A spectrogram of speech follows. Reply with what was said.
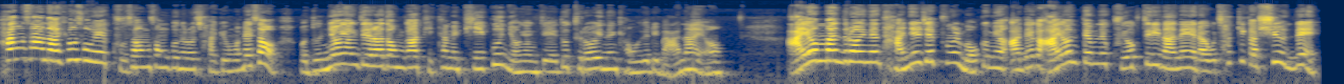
항산화 효소의 구성 성분으로 작용을 해서 뭐 눈 영양제라던가 비타민 B군 영양제에도 들어있는 경우들이 많아요. 아연만 들어있는 단일 제품을 먹으면 아 내가 아연 때문에 구역질이 나네라고 찾기가 쉬운데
